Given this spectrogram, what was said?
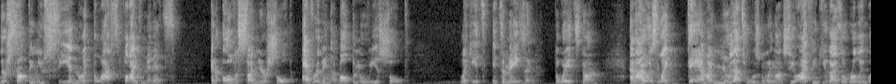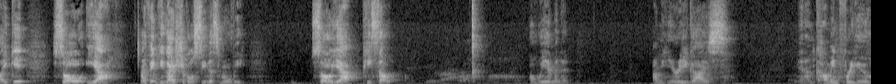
there's something you see in like the last 5 minutes and all of a sudden you're sold. Everything about the movie is sold. Like it's it's amazing the way it's done. And I was like, "Damn, I knew that's what was going on." So I think you guys will really like it. So, yeah. I think you guys should go see this movie. So, yeah, peace out. Oh, wait a minute. I'm here, you guys. And I'm coming for you.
